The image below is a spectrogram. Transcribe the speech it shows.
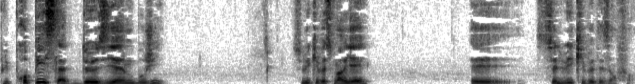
plus propice la deuxième bougie? Celui qui veut se marier et celui qui veut des enfants.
